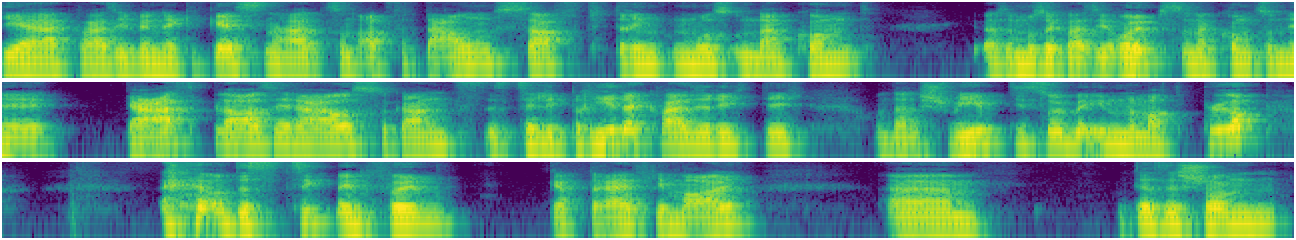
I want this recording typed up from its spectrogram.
der quasi, wenn er gegessen hat, so eine Art Verdauungssaft trinken muss und dann kommt, also muss er quasi rülpsen und dann kommt so eine Gasblase raus, so ganz, das zelebriert er quasi richtig und dann schwebt die so über ihn und dann macht plopp und das sieht man im Film, ich glaube drei, vier Mal. Ähm, das ist schon,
